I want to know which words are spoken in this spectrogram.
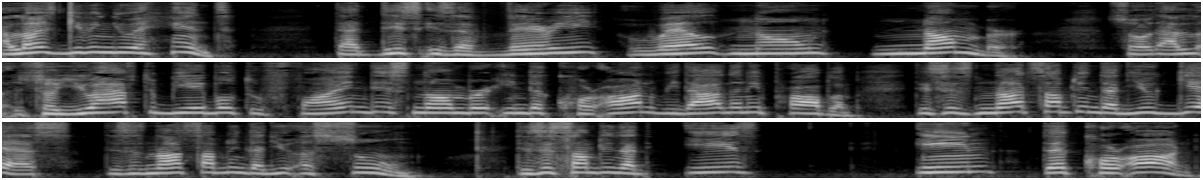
Allah is giving you a hint that this is a very well-known number. So, so you have to be able to find this number in the Quran without any problem. This is not something that you guess. This is not something that you assume. This is something that is in the Quran.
